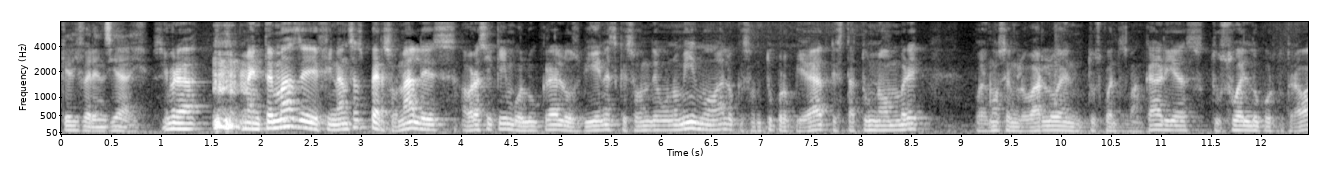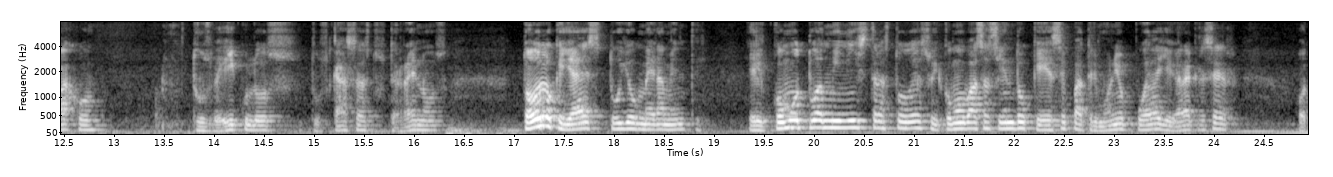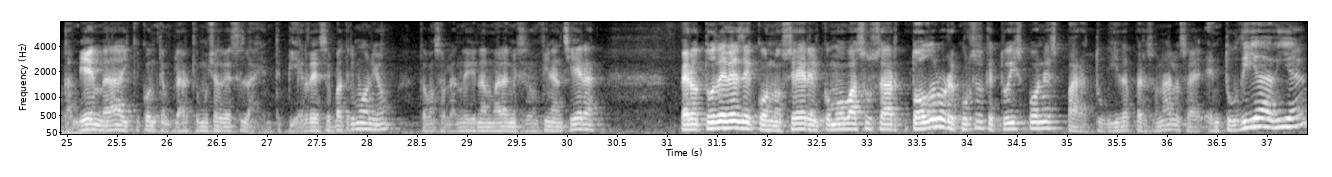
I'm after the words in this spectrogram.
¿Qué diferencia hay? Sí, mira, en temas de finanzas personales, ahora sí que involucra los bienes que son de uno mismo, lo que son tu propiedad, que está tu nombre, Podemos englobarlo en tus cuentas bancarias, tu sueldo por tu trabajo, tus vehículos, tus casas, tus terrenos, todo lo que ya es tuyo meramente. El cómo tú administras todo eso y cómo vas haciendo que ese patrimonio pueda llegar a crecer. O también hay que contemplar que muchas veces la gente pierde ese patrimonio. Estamos hablando de una mala administración financiera. Pero tú debes de conocer el cómo vas a usar todos los recursos que tú dispones para tu vida personal. O sea, en tu día a día,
